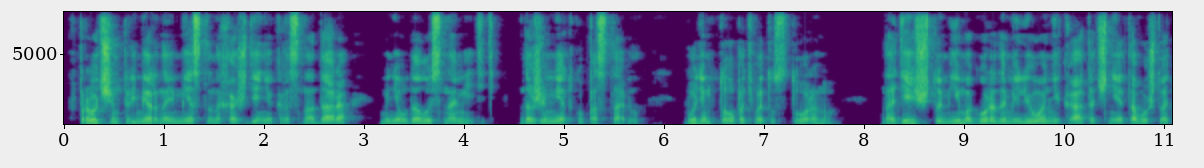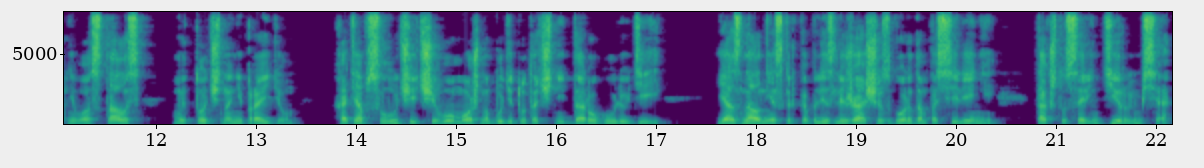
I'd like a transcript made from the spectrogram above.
Впрочем, примерное место нахождения Краснодара мне удалось наметить. Даже метку поставил. Будем топать в эту сторону. Надеюсь, что мимо города-миллионника, а точнее того, что от него осталось, мы точно не пройдем. Хотя в случае чего можно будет уточнить дорогу у людей. Я знал несколько близлежащих с городом поселений, так что сориентируемся.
